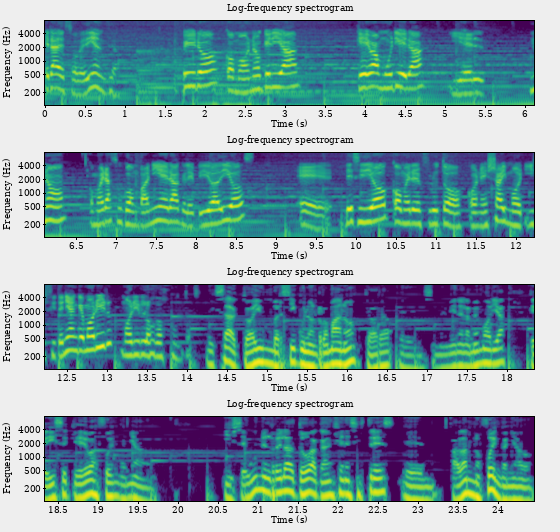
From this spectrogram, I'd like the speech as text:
era desobediencia. Pero como no quería que Eva muriera, y él no, como era su compañera que le pidió a Dios, eh, decidió comer el fruto con ella y morir. Y si tenían que morir, morir los dos juntos. Exacto, hay un versículo en Romanos, que ahora eh, se me viene a la memoria, que dice que Eva fue engañada. Y según el relato, acá en Génesis 3, eh, Adán no fue engañado.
